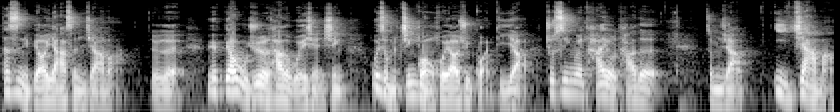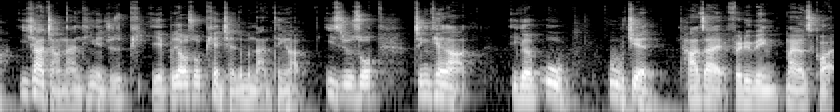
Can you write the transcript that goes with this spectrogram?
但是你不要压身家嘛。对不对？因为标股就有它的危险性。为什么金管会要去管低压？就是因为它有它的怎么讲溢价嘛？溢价讲难听点就是骗，也不要说骗钱那么难听啦。意思就是说，今天啊，一个物物件它在菲律宾卖二十块，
